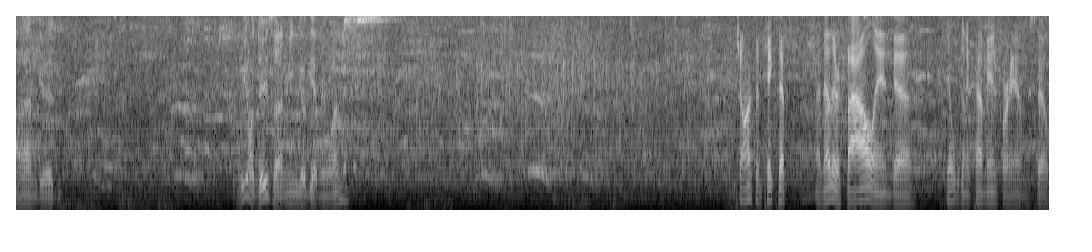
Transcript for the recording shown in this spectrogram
I'm good. If you do something, you can go get me one. Johnson picks up another foul, and uh, Hill's going to come in for him. So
